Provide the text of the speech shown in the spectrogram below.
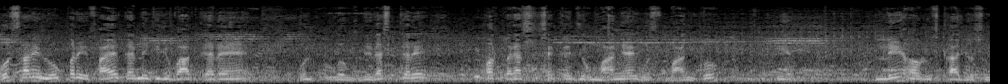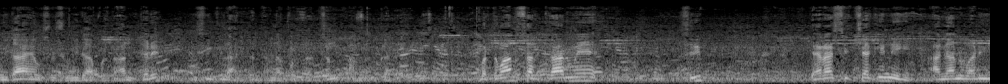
बहुत सारे लोग पर एफ़ करने की जो बात कर रहे हैं, उन- वो निरस्त करें और पैरा शिक्षक का जो मांग है, उस मांग को ये ले और उसका जो सुविधा है, उसे सुविधा प्रदान करे। इसी के लाज पर धरना प्रदर्शन हम कर वर्तमान सरकार में सिर्फ़ पैरा शिक्षक ही नहीं, आंगनबाड़ी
